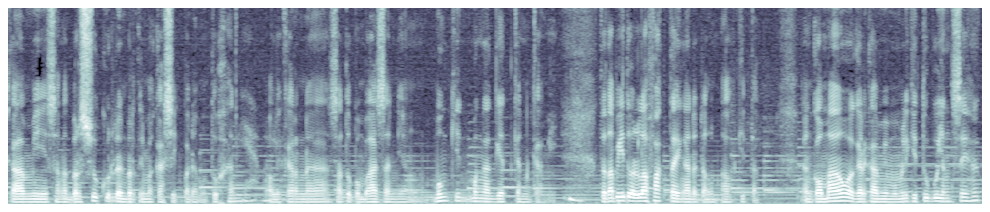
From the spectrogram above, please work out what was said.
kami sangat bersyukur dan berterima kasih kepadamu Tuhan Ya, oleh karena satu pembahasan yang mungkin mengagetkan kami. Hmm. Tetapi itu adalah fakta yang ada dalam Alkitab. Engkau mau agar kami memiliki tubuh yang sehat.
